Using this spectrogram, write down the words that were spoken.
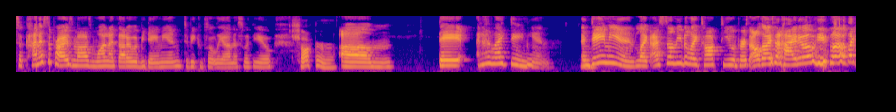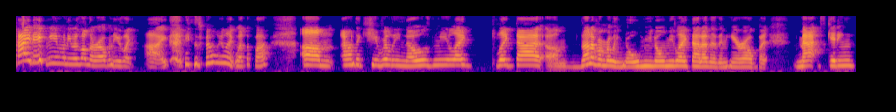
to kind of surprised Maz one, I thought it would be Damien, to be completely honest with you. Shocker. Um, they and I like Damien. And Mm. Damien, like, I still need to like talk to you in person. Although I said hi to him, he I was like, "Hi, Damien," when he was on the rope, and he was like, "Hi." He's probably like, "What the fuck?" Um, I don't think he really knows me like like that. Um, none of them really know me, know me like that, other than Hero. But Matt's getting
